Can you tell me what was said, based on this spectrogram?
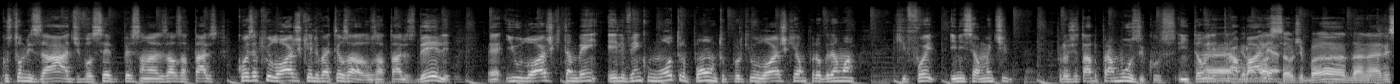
customizar, de você personalizar os atalhos, coisa que o Logic ele vai ter os, os atalhos dele, é, e o Logic também ele vem com outro ponto, porque o Logic é um programa que foi inicialmente projetado para músicos, então ele É, trabalha gravação de banda, né? Ele, sempre-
